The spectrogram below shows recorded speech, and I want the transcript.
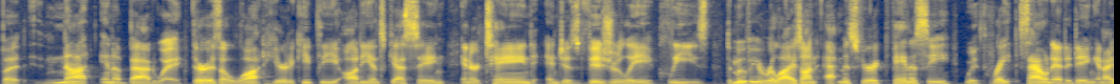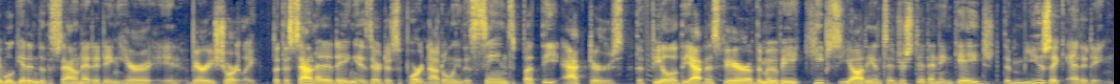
but not in a bad way. There is a lot here to keep the audience guessing, entertained, and just visually pleased. The movie relies on atmospheric fantasy with great sound editing, and I will get into the sound editing here eh, very shortly. But the sound editing is there to support not only the scenes, but the actors. The feel of the atmosphere of the movie keeps the audience interested and engaged. The music editing,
